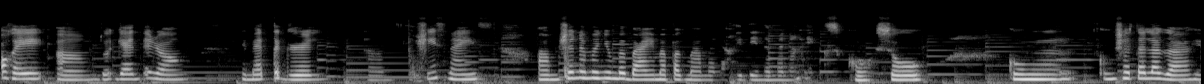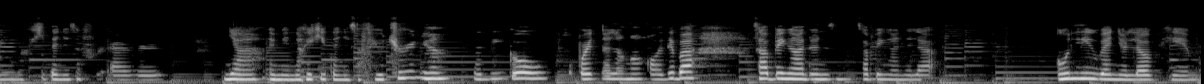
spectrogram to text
okay, um, don't get me wrong. I met the girl. Um, she's nice. Um, siya naman yung babae mapagmamalaki din naman ng ex ko. So, kung, kung siya talaga, yung nakikita niya sa forever, niya, I mean, nakikita niya sa future niya, let go. Support na lang ako. ba Sabi nga dun, sabi nga nila, only when you love him,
